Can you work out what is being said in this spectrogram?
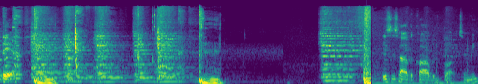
In there. This is how the car was brought to me.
